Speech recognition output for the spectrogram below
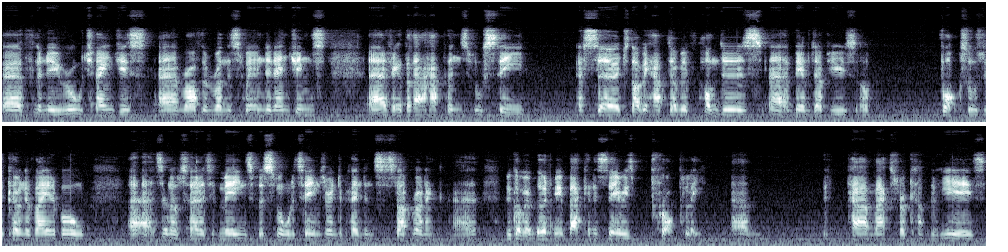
uh, for the new rule changes uh, rather than run the Swindon engines. Uh, I think if that happens, we'll see a surge like we have done with Hondas uh, and BMWs of Vauxhalls becoming available uh, as an alternative means for smaller teams or independents to start running. Uh, we've got to remember they've only been back in the series properly. Um, with Power Maxed for a couple of years,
